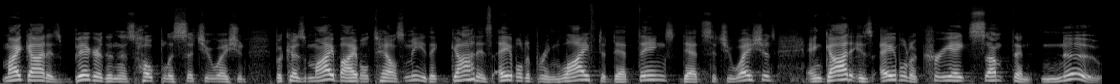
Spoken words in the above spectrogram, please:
My God is bigger than this hopeless situation because my Bible tells me that God is able to bring life to dead things, dead situations, and God is able to create something new.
